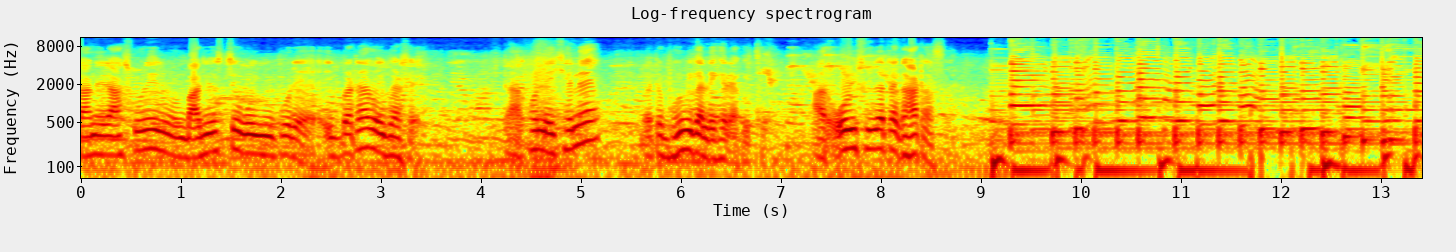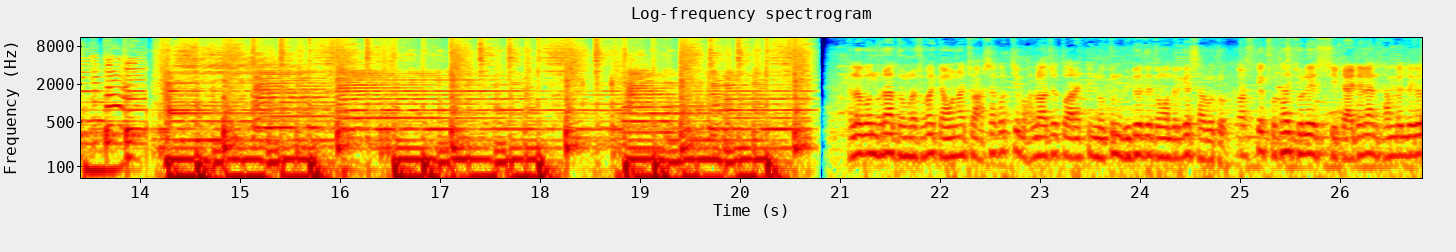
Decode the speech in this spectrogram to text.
রানী রাসমণির বাড়ি হচ্ছে ওই উপরে ইটবাটার ওই পাশে। তা এখন এইখানে একটা ভূমিকা লিখে রাখেছে। আর ওই শুধু একটা ঘাট আছে। হ্যালো বন্ধুরা, তোমরা সবাই কেমন আছো? আশা করছি ভালো আছো। তো আরেকটি নতুন ভিডিওতে তোমাদেরকে স্বাগত। আজকে কোথায় চলে এসেছি? টাইটেল অ্যান্ড থাম্বেল দেখে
